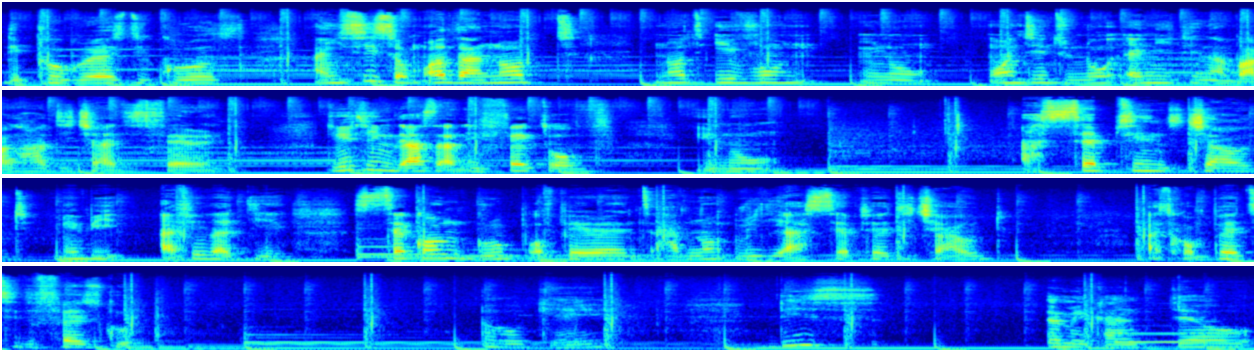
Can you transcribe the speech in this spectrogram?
the progress the growth and you see some other not not even you know wanting to know anything about how the child is faring. Do you think that's an effect of you know accepting the child? Maybe i feel like the second group of parents have not really accepted the child as compared to the first group. Okay. This I mean can tell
